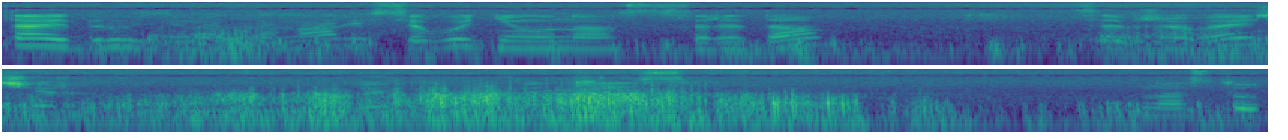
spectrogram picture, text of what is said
Вітаю, друзі, на каналі. Сьогодні у нас середа, це вже вечір. Вигнали кіз. У нас тут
